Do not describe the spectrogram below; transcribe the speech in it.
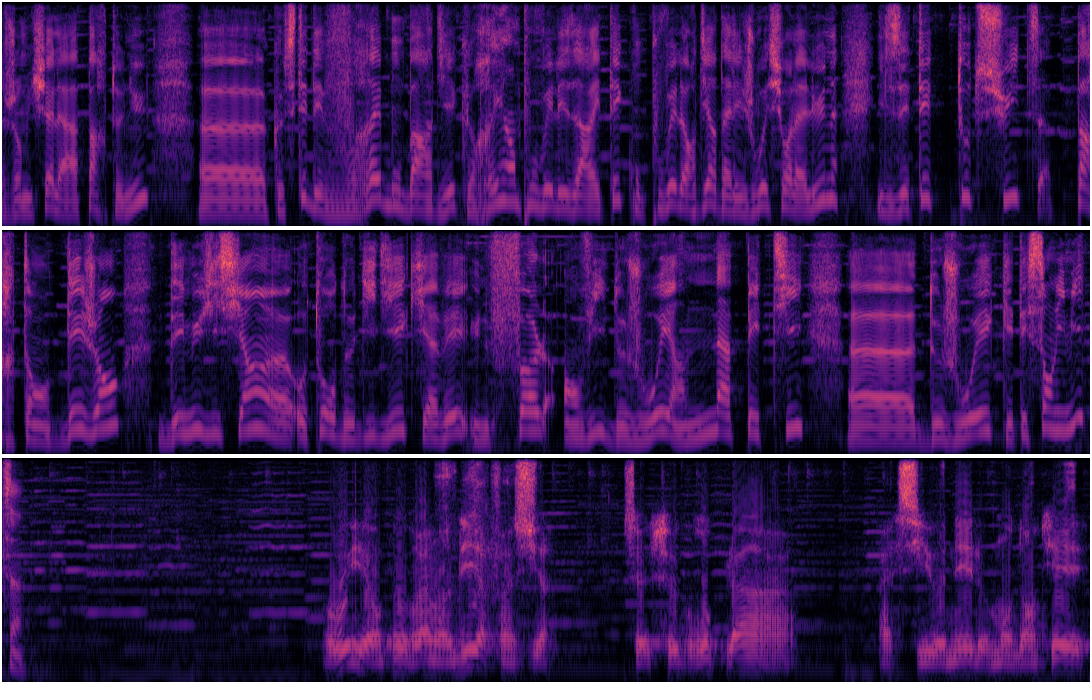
Jean-Michel a appartenu, que c'était des vrais bombardiers, que rien pouvait les arrêter, qu'on pouvait leur dire d'aller jouer sur la Lune. Ils étaient tout de suite partants. Des gens, des musiciens euh, autour de Didier qui avaient une folle envie de jouer, un appétit euh, de jouer qui était sans limite Oui, on peut vraiment dire, enfin, ce, groupe-là a, sillonné le monde entier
